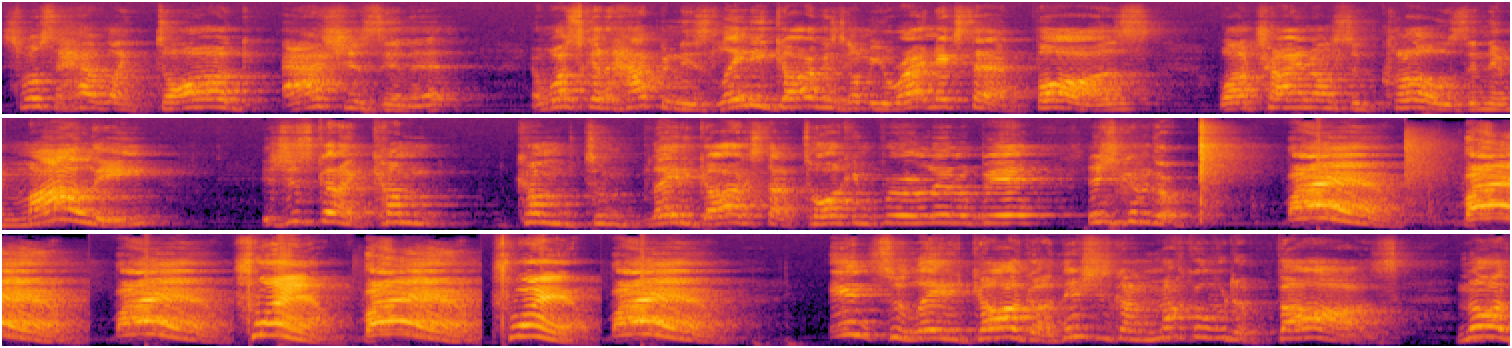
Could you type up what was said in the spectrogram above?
supposed to have like dog ashes in it. And what's gonna happen is Lady Gaga is gonna be right next to that vase while trying on some clothes, and then Molly is just gonna come come to Lady Gaga, start talking for a little bit. Then she's gonna go bam, bam, bam, swam, bam, swam, bam into Lady Gaga. Then she's gonna knock over the vase. No,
